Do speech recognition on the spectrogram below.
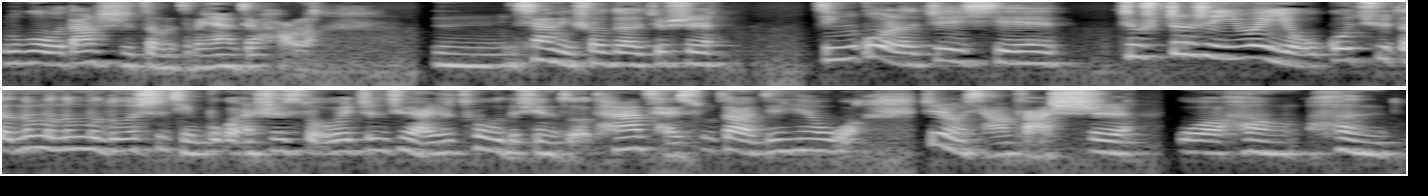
如果我当时怎么怎么样就好了。嗯，像你说的，就是经过了这些。就是正是因为有过去的那么那么多事情，不管是所谓正确还是错误的选择，它才塑造今天我这种想法，是我很很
